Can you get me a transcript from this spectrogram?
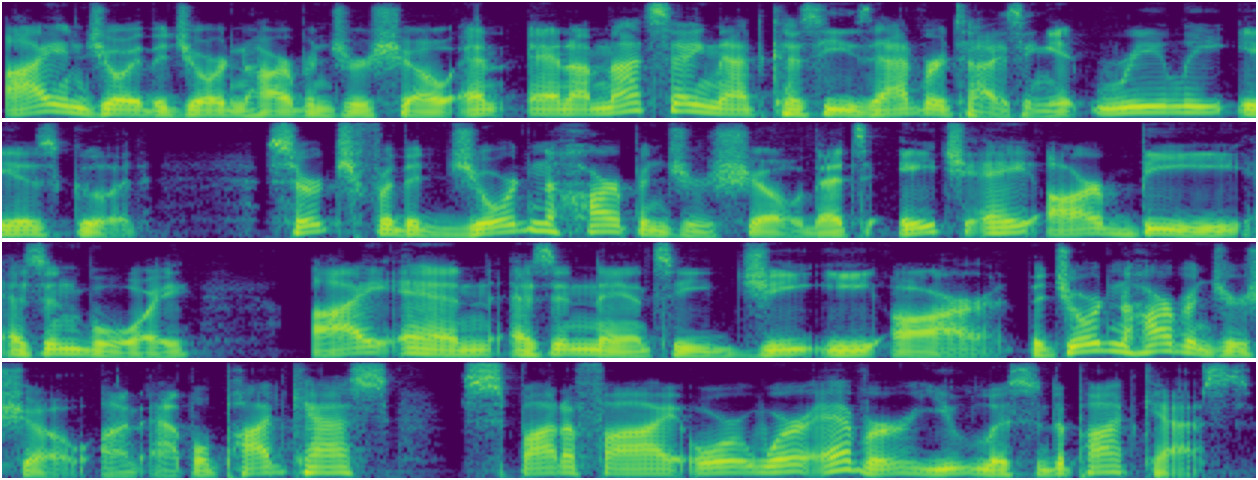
I enjoy the Jordan Harbinger show, and, and I'm not saying that because he's advertising. It really is good. Search for the Jordan Harbinger show. That's H A R B as in boy I N as in Nancy, G E R. The Jordan Harbinger Show on Apple Podcasts, Spotify, or wherever you listen to podcasts.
